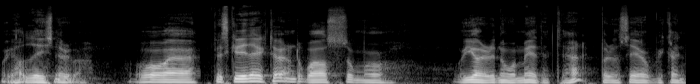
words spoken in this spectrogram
Og vi hadde det i Snurva. Og eh, fiskeridirektøren ba oss om å, å, gjøre noe med dette her, for å se om vi kan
